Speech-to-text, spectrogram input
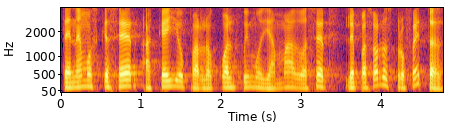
tenemos que hacer aquello para lo cual fuimos llamados a hacer. Le pasó a los profetas.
